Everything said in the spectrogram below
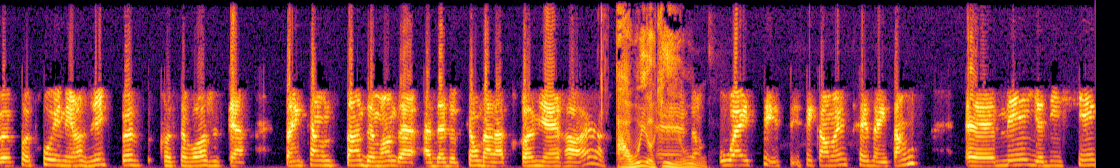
euh, pas trop énergiques, peuvent recevoir jusqu'à 50 100 demandes d'adoption dans la première heure. Ah oui, OK. oh. Donc, ouais, c'est quand même très intense. Euh, mais il y a des chiens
